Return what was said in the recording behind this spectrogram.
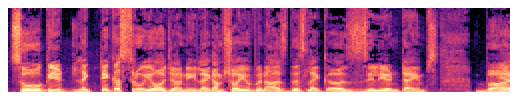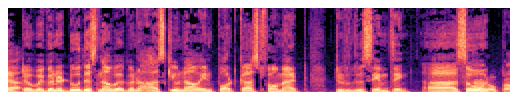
So can you like take us through your journey? Like I'm sure you've been asked this like a zillion times, but Yeah. uh, we're going to do this now. We're going to ask you now in podcast format to do the same thing. Uh, so Sure, no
